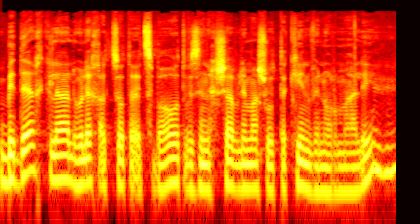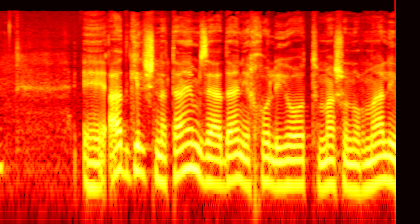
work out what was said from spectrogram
בדרך כלל הולך על קצות האצבעות וזה נחשב למשהו תקין ונורמלי. Mm-hmm. עד גיל שנתיים זה עדיין יכול להיות משהו נורמלי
